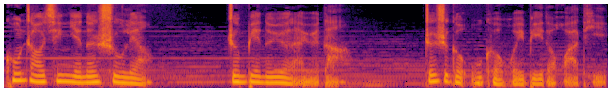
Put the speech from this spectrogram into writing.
空巢青年的数量正变得越来越大，这是个无可回避的话题。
